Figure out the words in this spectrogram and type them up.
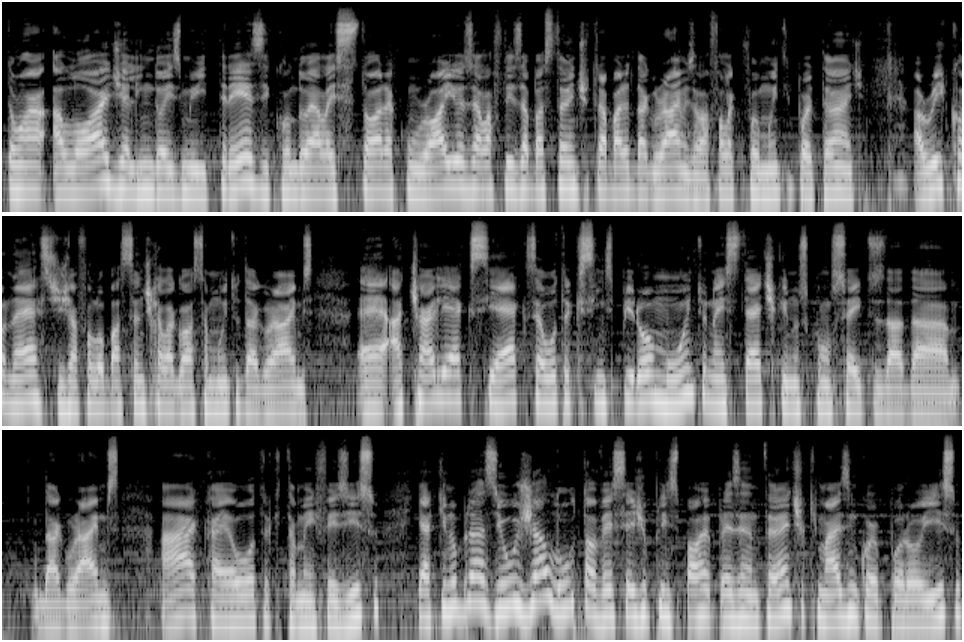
Então a, a Lorde ali em 2013, quando ela estoura com Royals, ela frisa bastante o trabalho da Grimes, ela fala que foi muito importante. A Rico Nest já falou bastante que ela gosta muito da Grimes. É, a Charlie XX é outra que se inspirou muito na estética e nos conceitos da, da da Grimes. A Arca é outra que também fez isso. E aqui no Brasil, o Jalu talvez seja o principal representante, o que mais incorporou isso.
